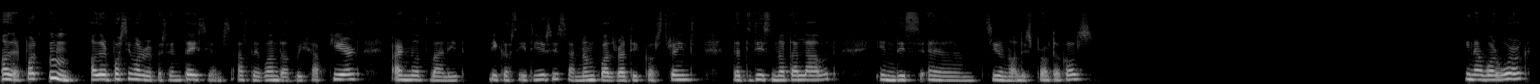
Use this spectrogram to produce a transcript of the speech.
Other, po other possible representations, as the one that we have here, are not valid because it uses a non-quadratic constraint that it is not allowed in these um, zero-knowledge protocols. In our work,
